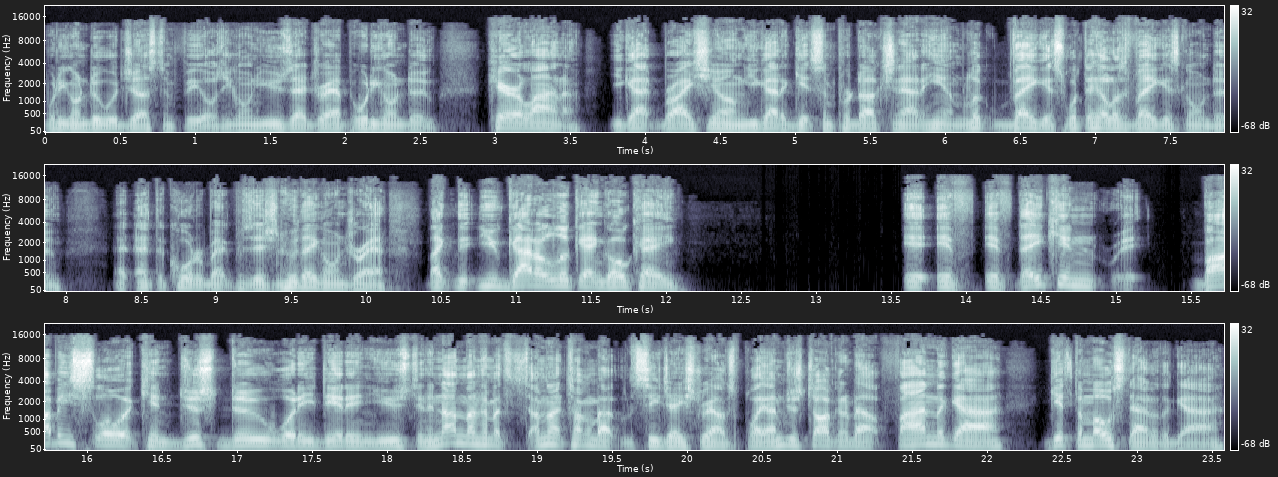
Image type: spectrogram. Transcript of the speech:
What are you going to do with Justin Fields? You going to use that draft? What are you going to do? Carolina, you got Bryce Young. You got to get some production out of him. Look, Vegas. What the hell is Vegas going to do at, at the quarterback position? Who they going to draft? Like you've got to look at and go, okay, if if they can Bobby Slowik can just do what he did in Houston, and I'm not I'm not talking about C.J. Stroud's play. I'm just talking about find the guy, get the most out of the guy,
